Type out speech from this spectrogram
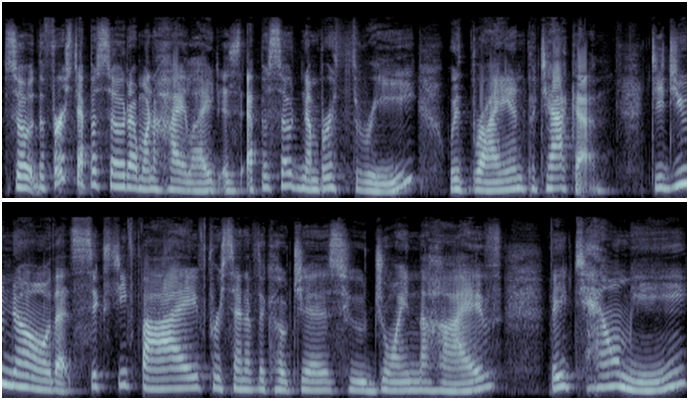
So, the first episode I want to highlight is episode number three with Brian Patacca. Did you know that 65% of the coaches who join the Hive, they tell me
